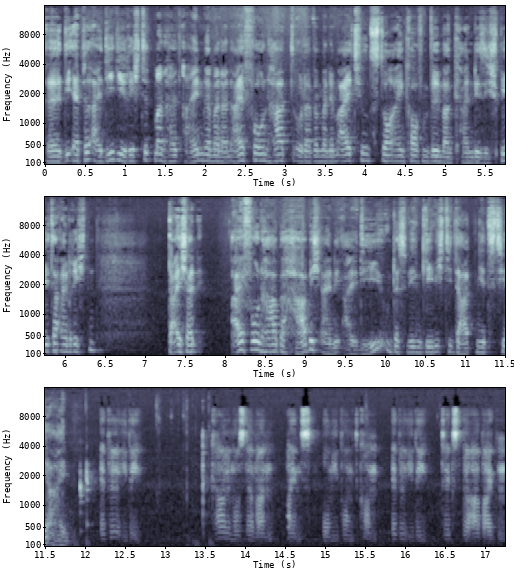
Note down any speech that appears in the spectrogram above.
Äh, die Apple ID, die richtet man halt ein, wenn man ein iPhone hat oder wenn man im iTunes Store einkaufen will. Man kann die sich später einrichten. Da ich ein iPhone habe, habe ich eine ID und deswegen gebe ich die Daten jetzt hier ein. Apple ID. Karl Mustermann, 1, omi.com. Apple ID, Text bearbeiten.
